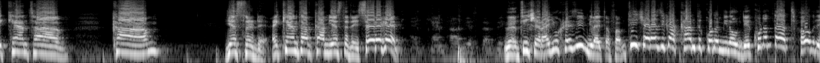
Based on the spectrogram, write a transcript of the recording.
I can't have come yesterday. I can't have come yesterday. Say it again. I can't have yesterday. ቲቸር አዩ ክሬዚ የሚል አይጠፋም። ቲቸር እዚህ ጋር ካንት እኮ ነው የሚለው እንዴ እኮ ነጣተው እንዴ።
